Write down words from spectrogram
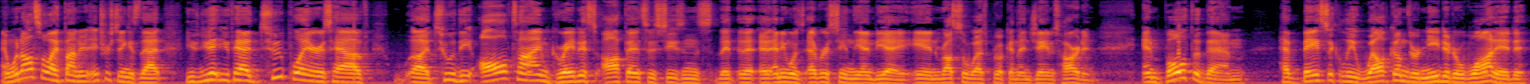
And what also I found interesting is that you've, you've had two players have uh, two of the all time greatest offensive seasons that, that anyone's ever seen in the NBA in Russell Westbrook and then James Harden. And both of them have basically welcomed or needed or wanted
